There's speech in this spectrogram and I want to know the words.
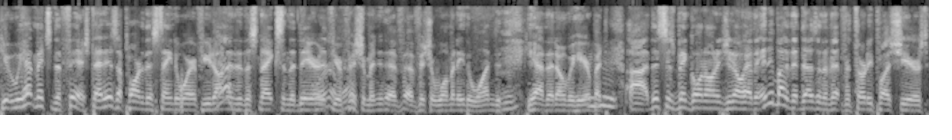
you, we haven't mentioned the fish. That is a part of this thing to where if you're not Yeah. into the snakes and the deer, if you're a fisherman, a a fisherwoman, either one, Mm-hmm. you have that over here. But uh, this has been going on, as you know, Heather. Anybody that does an event for 30 plus years,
